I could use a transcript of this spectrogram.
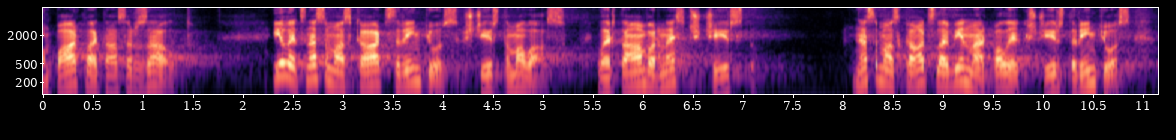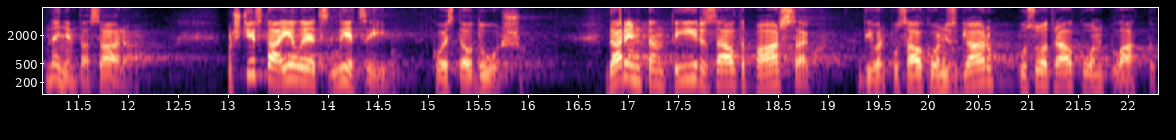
un pārklāj tās ar zeltu. Ieliec nesamās kārtas riņķos, šķirsta malās, lai ar tām var nest šķirstu. Nesamās kārtas, lai vienmēr paliek šķirsta riņķos, neņem tās ārā. Un šķirstā ieliec liecību, ko es tev došu. Darim tam tīra zelta pārsegu, divu ar pus alkoņus garu, pusotru alkoni platu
